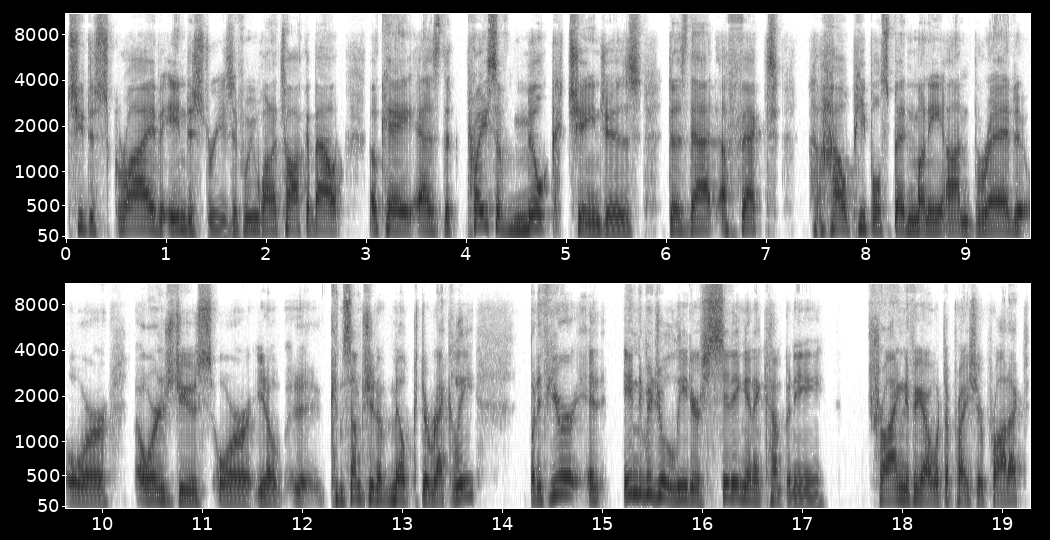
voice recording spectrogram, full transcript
to describe industries. If we want to talk about, okay, as the price of milk changes, does that affect how people spend money on bread or orange juice or, you know, uh, consumption of milk directly? But if you're an individual leader sitting in a company trying to figure out what to price your product,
